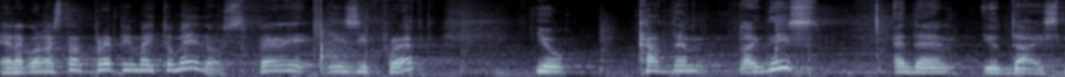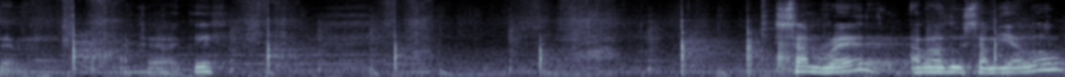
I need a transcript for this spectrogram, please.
And I'm gonna start prepping my tomatoes. Very easy prep. You cut them like this and then you dice them. Actually like this. Some red, I'm gonna do some yellow.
